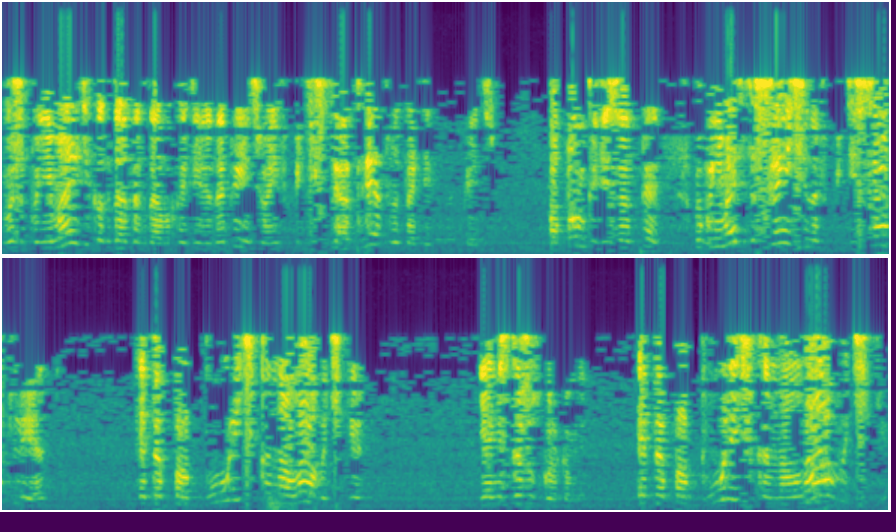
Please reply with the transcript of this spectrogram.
Вы же понимаете, когда тогда выходили на пенсию, они в 50 лет выходили на пенсию, потом 55. Вы понимаете, женщина в 50 лет, это бабулечка на лавочке. Я не скажу, сколько мне. Это бабулечка на лавочке.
